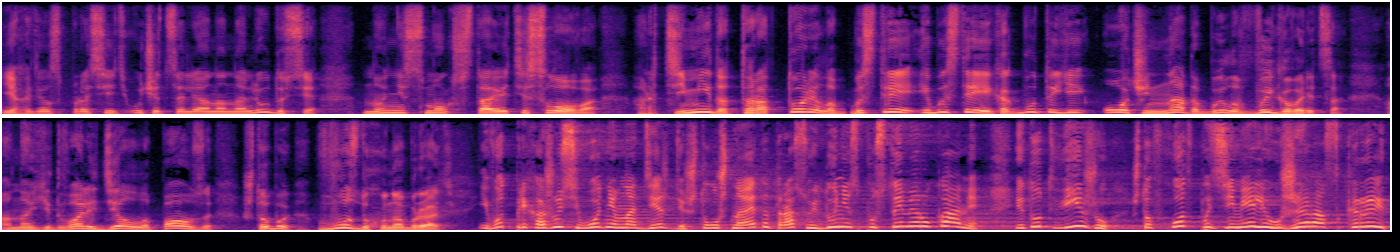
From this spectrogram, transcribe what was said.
Я хотел спросить, учится ли она на Людусе, но не смог вставить и слова. Артемида тараторила быстрее и быстрее, как будто ей очень надо было выговориться. Она едва ли делала паузы, чтобы воздуху набрать. И вот прихожу сегодня в надежде, что уж на этот раз уйду не с пустыми руками. И тут вижу, что вход в подземелье уже раскрыт.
